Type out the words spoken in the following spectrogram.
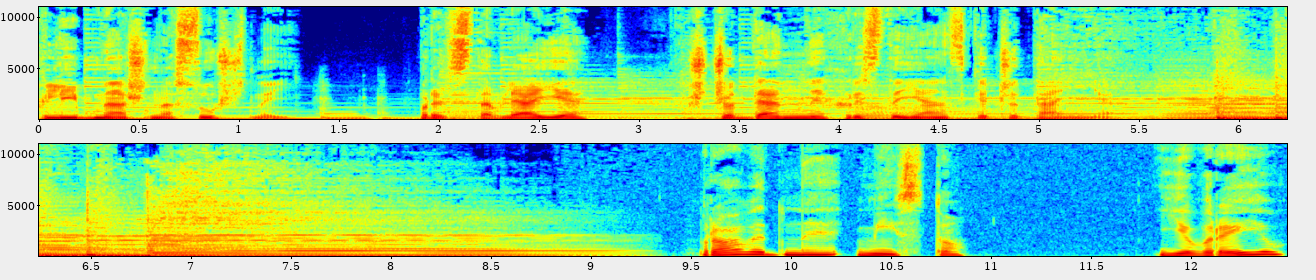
Хліб наш насущний представляє щоденне християнське читання. Праведне місто. Євреїв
